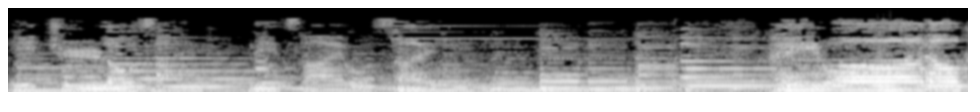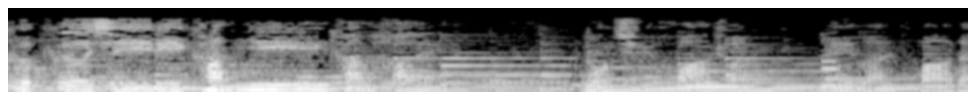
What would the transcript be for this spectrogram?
一直都在，你在不在？陪我到可可西里看一看海，我去划船，你来发呆。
